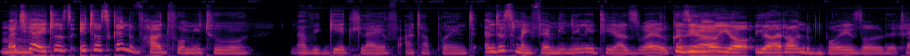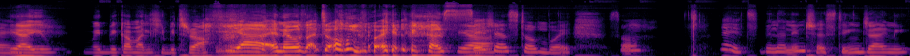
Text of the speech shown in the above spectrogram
but mm-hmm. yeah it was it was kind of hard for me to navigate life at a point and just my femininity as well because you Yeah. know you're you're around boys all the time yeah you might become a little bit rough. Yeah and i was a tomboy like a Yeah. serious tomboy. So yeah it's been an interesting journey.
